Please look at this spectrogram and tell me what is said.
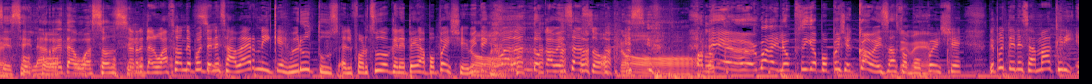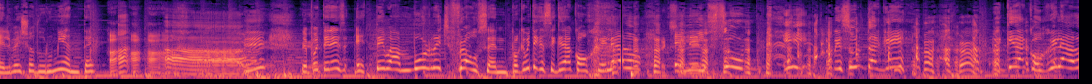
sí, sí, la reta guasón, sí. La reta al guasón, después tenés a Bernie, que es Brutus, el forzudo que le pega a Popeye, viste No. que va dando cabezazo. No. Eh, va y lo sigue a Popeye, cabezazo a Tremendo. Popeye. Después tenés a Macri, el bello durmiente. Ah, ah, ah. ¿Eh? Después tenés Esteban Bullrich Frozen, porque viste que se queda congelado en el Zoom y resulta que se queda congelado.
